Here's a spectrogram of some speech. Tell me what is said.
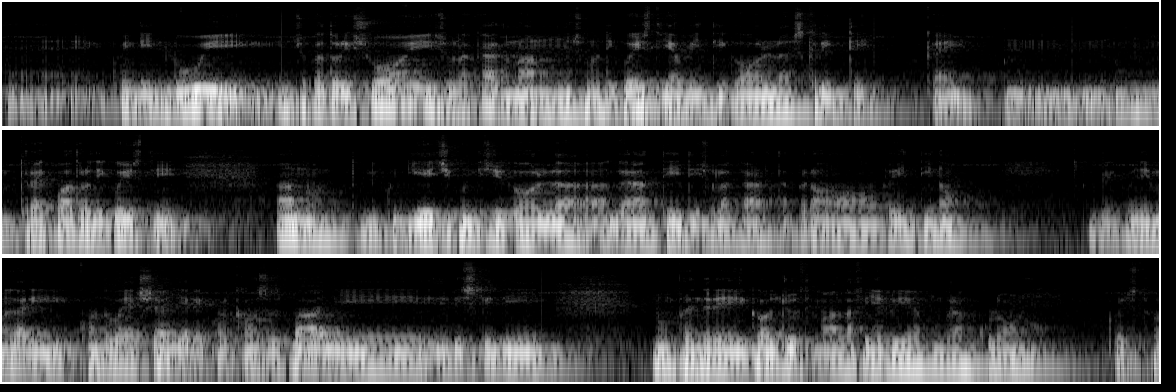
Eh, quindi lui, i giocatori suoi sulla carta non hanno nessuno di questi ha 20 gol scritti, ok? Mm, 3-4 di questi hanno 10-15 gol garantiti sulla carta, però 20 no quindi magari quando vai a scegliere qualcosa sbagli rischi di non prendere i gol giusti ma alla fine lui è un gran culone. Questo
